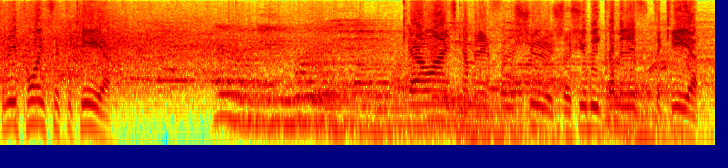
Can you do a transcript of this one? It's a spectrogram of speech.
Three points for Takia. Caroline's coming in for the shooter, so she'll be coming in for Takia.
